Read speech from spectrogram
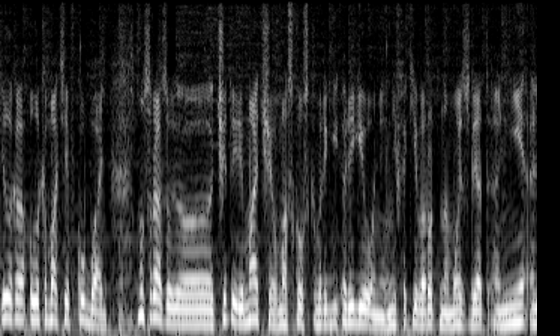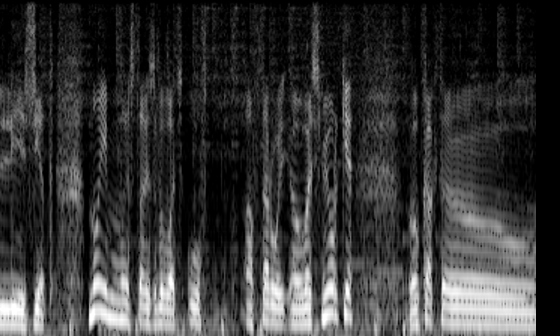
и «Локо- «Локомотив» Кубань. Ну, сразу э, четыре матча в московском реги- регионе. Ни в какие ворота, на мой взгляд, не лезет. Ну и мы стали забывать о, о второй э, восьмерке. Э, Как-то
